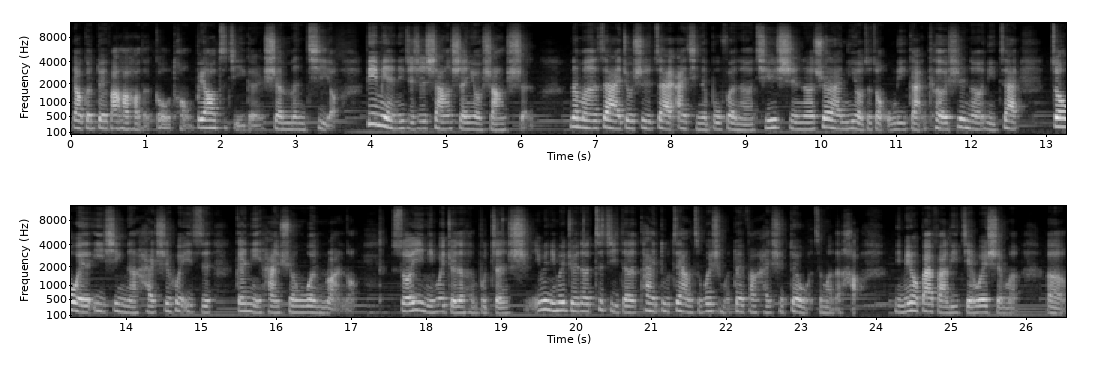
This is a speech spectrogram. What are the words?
要跟对方好好的沟通，不要自己一个人生闷气哦，避免你只是伤身又伤神。那么再就是在爱情的部分呢，其实呢，虽然你有这种无力感，可是呢，你在周围的异性呢，还是会一直跟你寒暄问暖哦，所以你会觉得很不真实，因为你会觉得自己的态度这样子，为什么对方还是对我这么的好？你没有办法理解为什么呃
